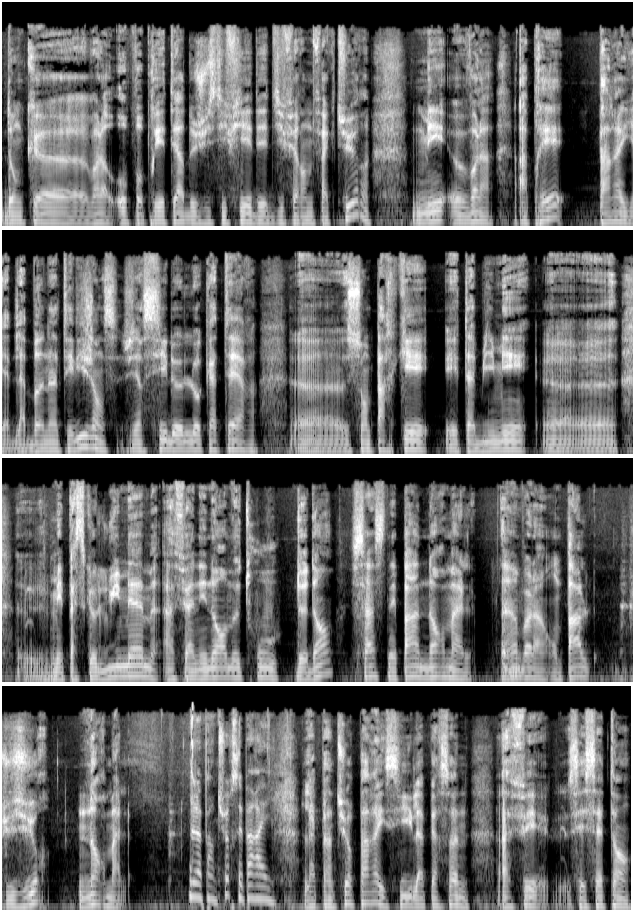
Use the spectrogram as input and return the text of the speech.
Donc euh, voilà, au propriétaire de justifier des différentes factures, mais euh, voilà. Après. Pareil, il y a de la bonne intelligence. Je veux dire, si le locataire, euh, son parquet est abîmé, euh, mais parce que lui-même a fait un énorme trou dedans, ça, ce n'est pas normal. Hein, Mhm. Voilà, on parle d'usure normale. De la peinture, c'est pareil. La peinture, pareil, si la personne a fait ses 7 ans,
